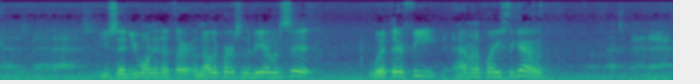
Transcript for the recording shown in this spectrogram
That is badass. You said you wanted a third, another person to be able to sit with their feet, having a place to go. That's badass, man.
